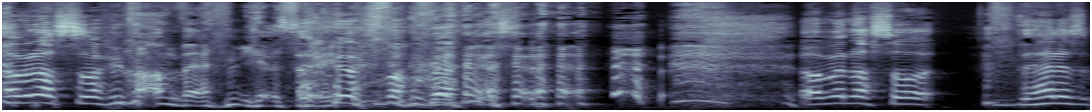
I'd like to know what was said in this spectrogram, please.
Ja men alltså, hur Han vänjer sig. man vänjer sig. Ja men alltså, det här är... Alltså,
